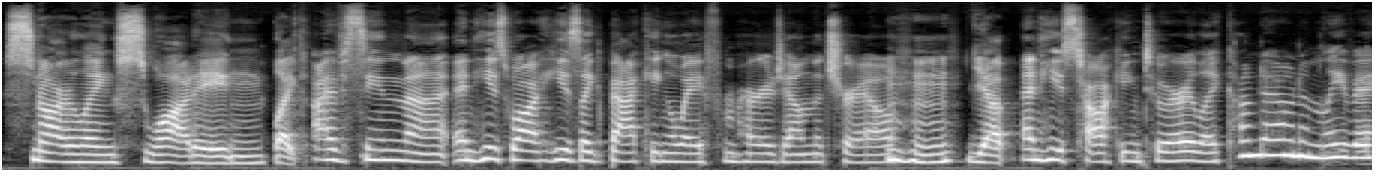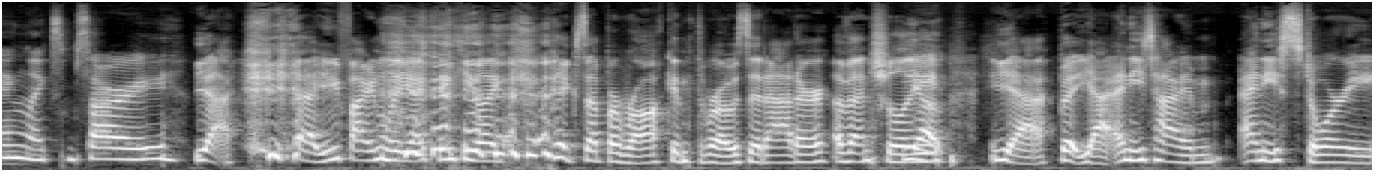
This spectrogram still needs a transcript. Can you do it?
snarling, swatting, like I've seen that. And he's walk he's like backing away from her down the trail. mhm, yep. And he's talking to her, like, calm down, I'm leaving. Like, I'm sorry. Yeah, yeah. He finally, I think he like picks up a rock and throws it at her eventually. Yep. Yeah, but yeah, anytime any story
